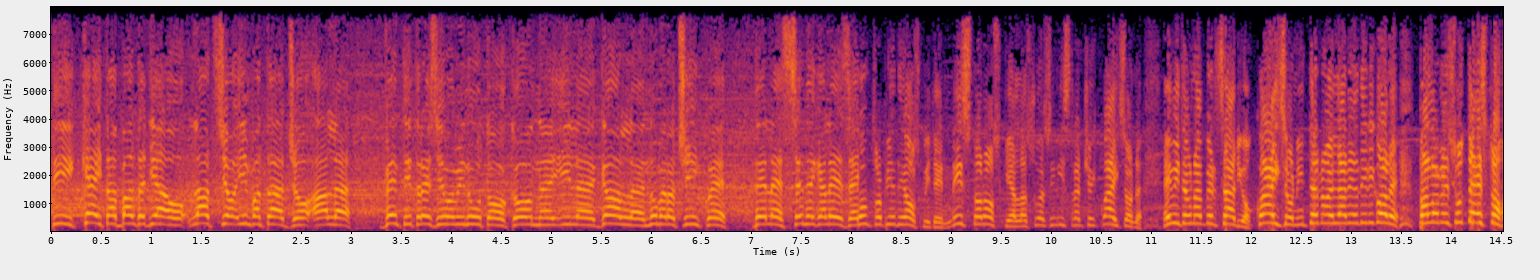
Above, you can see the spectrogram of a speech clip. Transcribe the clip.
di Keita Baldediao, Lazio in vantaggio al ventitresimo minuto con il gol numero 5 del senegalese. Contropiede ospite, Nestorowski alla sua sinistra c'è Quaison, evita un avversario, Quaison interno dell'area di rigore, pallone sul destro,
